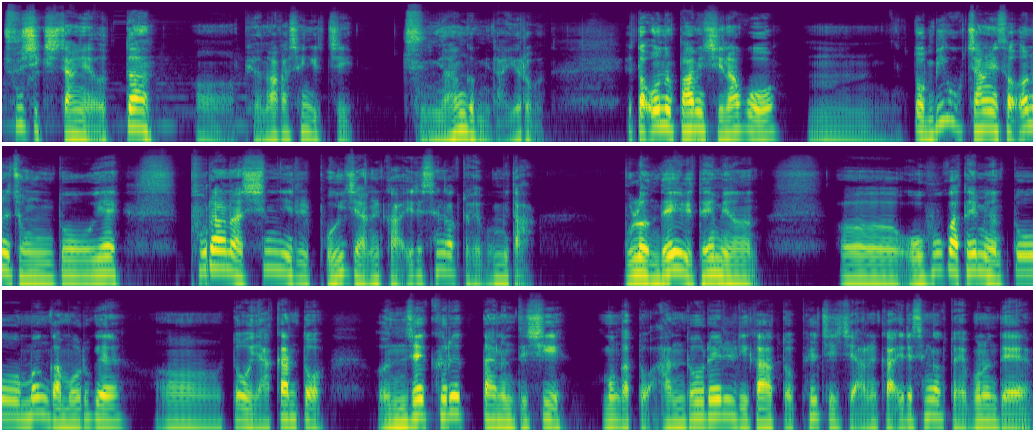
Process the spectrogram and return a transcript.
주식 시장에 어떠한 어, 변화가 생길지 중요한 겁니다, 여러분. 일단 오늘 밤이 지나고 음, 또 미국 장에서 어느 정도의 불안한 심리를 보이지 않을까 이런 생각도 해봅니다. 물론 내일 되면 어, 오후가 되면 또 뭔가 모르게 어, 또 약간 또 언제 그랬다는 듯이 뭔가 또 안도렐리가 또 펼치지 않을까 이런 생각도 해보는데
